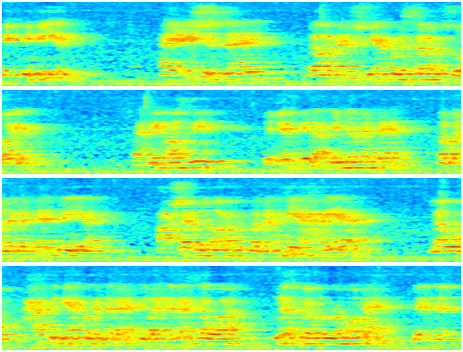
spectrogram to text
الكبير هيعيش إزاي؟ لو ما كانش بياكل السمك الصغير. فاهمين قصدي؟ غير كده النباتات. طب النباتات دي اعشاب الأرض طب ما فيها حياه لو حد بيأكل النبات يبقى النبات دوت نقدر نقول هو مات لأن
